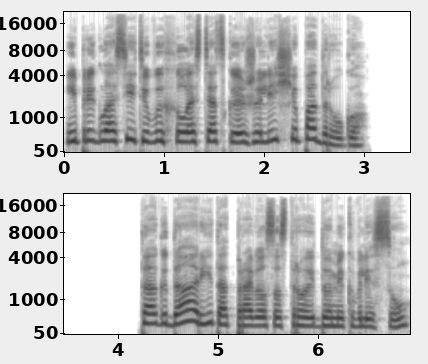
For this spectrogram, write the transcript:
и пригласить в их холостяцкое жилище подругу. Тогда Рит отправился строить домик в лесу,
